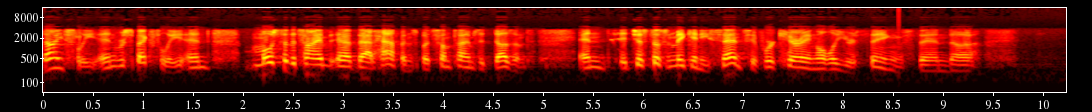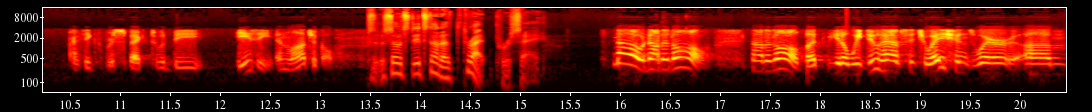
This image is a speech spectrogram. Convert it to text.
nicely and respectfully. And most of the time uh, that happens, but sometimes it doesn't. And it just doesn't make any sense. If we're carrying all your things, then uh, I think respect would be easy and logical. So it's it's not a threat per se. No, not at all, not at all. But you know, we do have situations where. Um,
